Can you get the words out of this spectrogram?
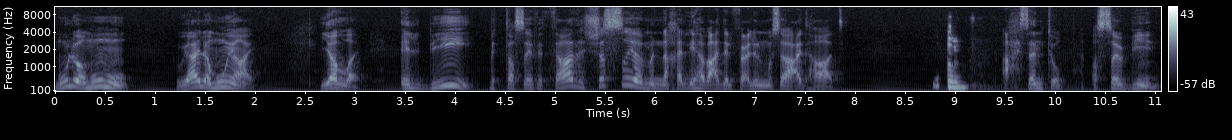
مو لو مو مو وياي لو مو ياي. يلا ال be بالتصريف الثالث شو تصير من نخليها بعد الفعل المساعد had؟ been؟ أحسنتم تصير been.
